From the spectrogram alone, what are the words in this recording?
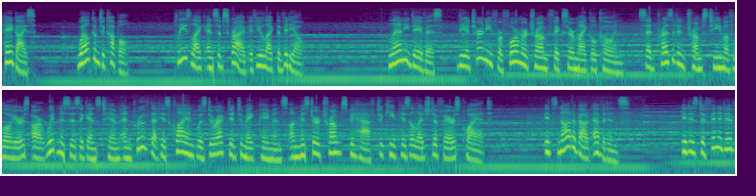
Hey guys. Welcome to Cupple. Please like and subscribe if you like the video. Lanny Davis, the attorney for former Trump fixer Michael Cohen, said President Trump's team of lawyers are witnesses against him and proved that his client was directed to make payments on Mr. Trump's behalf to keep his alleged affairs quiet. It's not about evidence. It is definitive,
